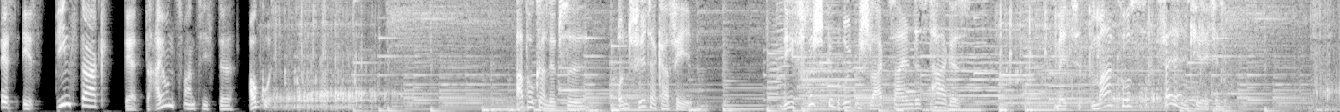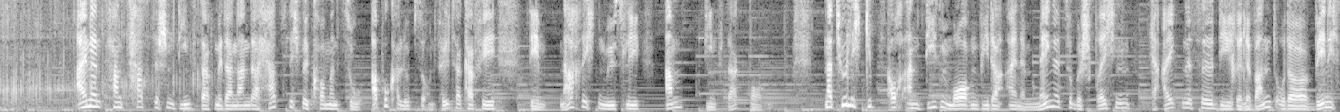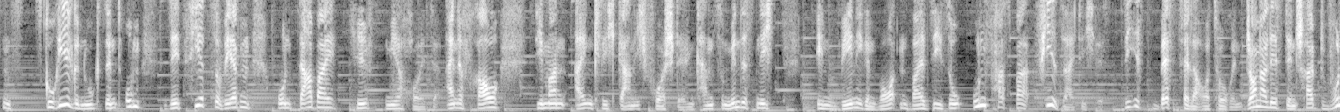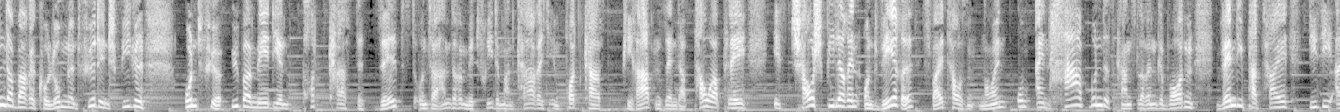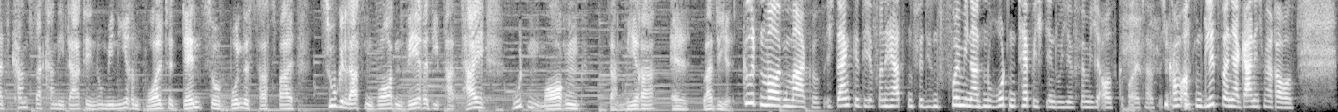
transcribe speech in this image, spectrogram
Es ist Dienstag, der 23. August. Apokalypse und Filterkaffee. Die frisch gebrühten Schlagzeilen des Tages mit Markus Feldenkirchen. Einen fantastischen Dienstag miteinander. Herzlich willkommen zu Apokalypse und Filterkaffee, dem Nachrichtenmüsli am Dienstagmorgen. Natürlich gibt's auch an diesem Morgen wieder eine Menge zu besprechen, Ereignisse, die relevant oder wenigstens skurril genug sind, um seziert zu werden. Und dabei hilft mir heute eine Frau, die man eigentlich gar nicht vorstellen kann, zumindest nicht in wenigen Worten, weil sie so unfassbar vielseitig ist. Sie ist Bestseller-Autorin, Journalistin, schreibt wunderbare Kolumnen für den Spiegel und für Übermedien, podcastet selbst unter anderem mit Friedemann Karich im Podcast Piratensender Powerplay, ist Schauspielerin und wäre 2009 um ein Haar Bundeskanzlerin geworden, wenn die Partei, die sie als Kanzlerkandidatin nominieren wollte, denn zur Bundestagswahl zugelassen worden wäre, die Partei. Guten Morgen, Samira El-Wazil. Guten Morgen, Markus. Ich danke dir von Herzen für diesen fulminanten roten Teppich, den du hier für mich ausgerollt hast. Ich komme aus dem Glitzern ja gar nicht mehr raus.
